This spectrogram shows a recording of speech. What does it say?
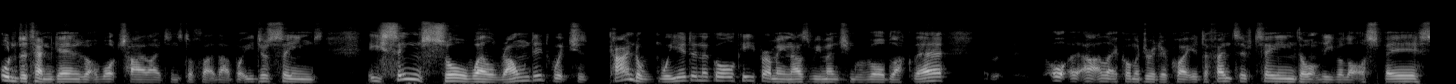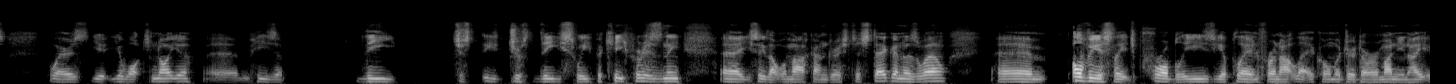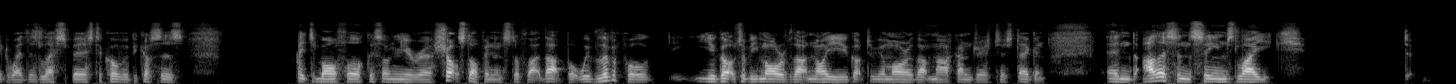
under 10 games, but I've watched highlights and stuff like that. But he just seems, he seems so well rounded, which is kind of weird in a goalkeeper. I mean, as we mentioned with Oblak there, Atletico Madrid are quite a defensive team, don't leave a lot of space. Whereas you, you watch Neuer, um, he's a the just he's just the sweeper keeper, isn't he? Uh, you see that with Marc-André ter Stegen as well. Um, obviously, it's probably easier playing for an Atletico Madrid or a Man United where there's less space to cover because there's it's more focus on your uh, shot stopping and stuff like that. But with Liverpool, you've got to be more of that Neuer, you've got to be more of that Marc-André ter Stegen, and Alisson seems like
